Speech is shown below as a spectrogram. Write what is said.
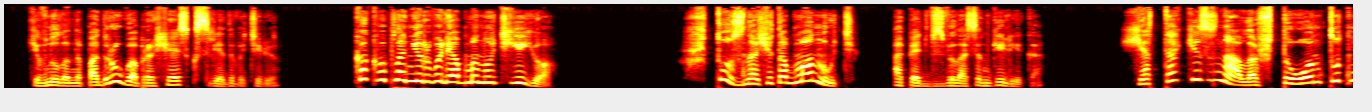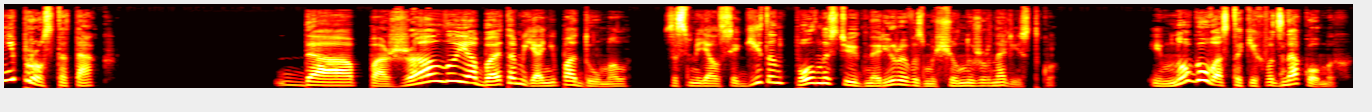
— кивнула на подругу, обращаясь к следователю. «Как вы планировали обмануть ее?» «Что значит обмануть?» — опять взвелась Ангелика. «Я так и знала, что он тут не просто так». «Да, пожалуй, об этом я не подумал», засмеялся Гитон, полностью игнорируя возмущенную журналистку. И много у вас таких вот знакомых?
